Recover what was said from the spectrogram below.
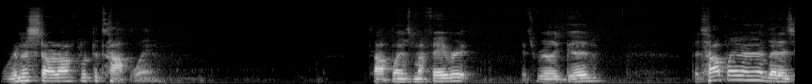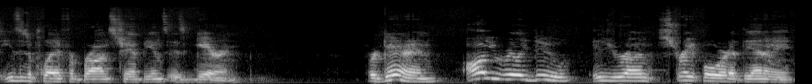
We're going to start off with the top lane. Top lane's my favorite. It's really good. The top laner that is easy to play for bronze champions is Garen. For Garen, all you really do is you run straight forward at the enemy,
